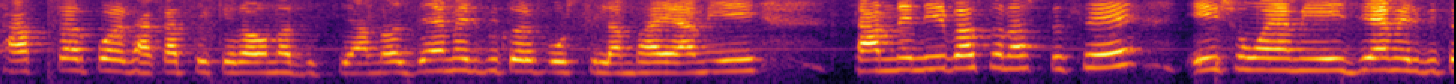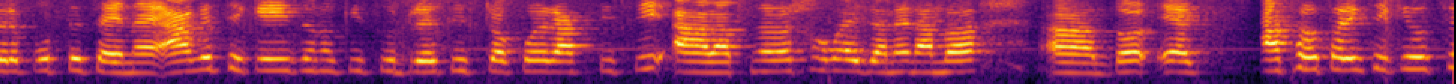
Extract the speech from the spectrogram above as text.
সাতটার পরে ঢাকা থেকে রওনা দিছি। আমরা জ্যামের ভিতরে পড়ছিলাম। ভাই আমি সামনে নির্বাচন আসতেছে। এই সময় আমি এই জ্যামের ভিতরে পড়তে চাই না আগে থেকে এই জন্য কিছু ড্রেস স্টক করে রাখতেছি। আর আপনারা সবাই জানেন আমরা এক আঠারো তারিখ থেকে হচ্ছে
